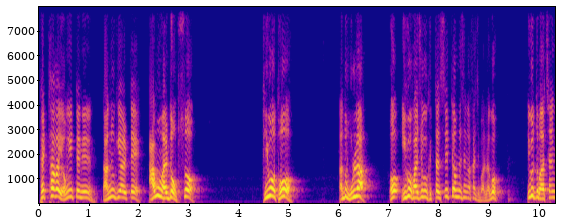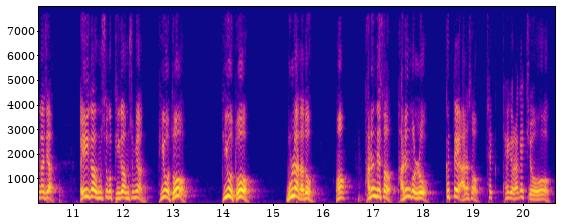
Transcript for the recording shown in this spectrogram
베타가 0일 때는 나누기 할 때 아무 말도 없어. 비워둬. 나도 몰라. 어? 이거 가지고 그딴 쓸데없는 생각하지 말라고. 이것도 마찬가지야. A가 음수고 B가 음수면 비워둬. 비워둬. 몰라 나도. 어? 다른 데서 다른 걸로 그때 알아서 체- 해결하겠죠.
